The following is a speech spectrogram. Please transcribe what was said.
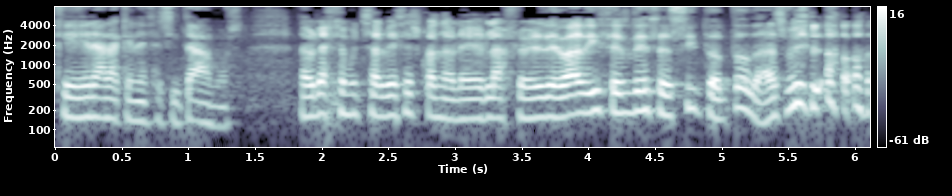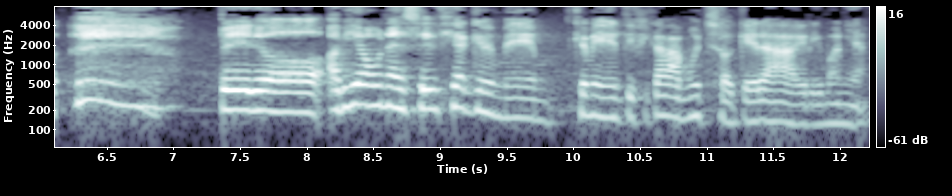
que era la que necesitábamos. La verdad es que muchas veces cuando lees las flores de Bach dices necesito todas, pero, pero había una esencia que me, que me identificaba mucho, que era agrimonia.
